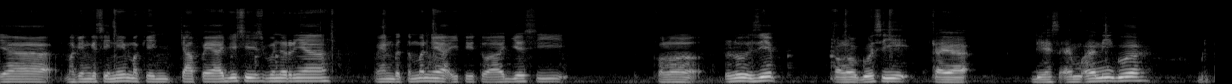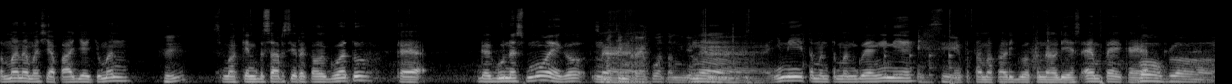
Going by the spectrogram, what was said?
ya makin ke sini makin capek aja sih sebenarnya. Pengen berteman ya itu itu aja sih. Kalau lu zip? Kalau gue sih kayak di SMA nih gue berteman sama siapa aja, cuman semakin besar circle gue tuh kayak gak guna semua ya gue. Semakin repot. Nah, ini teman-teman gue yang ini ya. Yang pertama kali gue kenal di SMP kayak goblok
